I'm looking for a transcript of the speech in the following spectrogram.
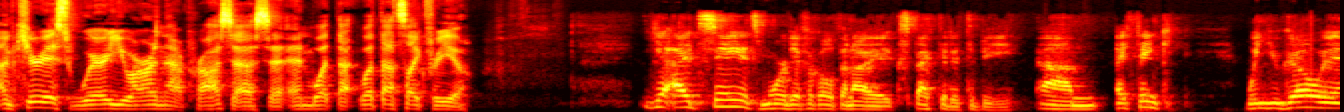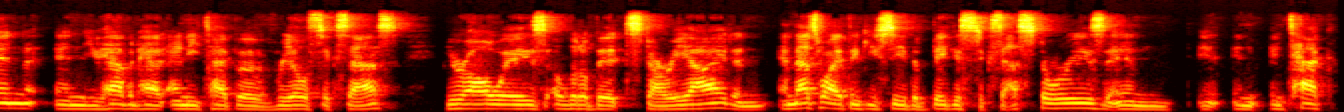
i'm curious where you are in that process and what that what that's like for you yeah i'd say it's more difficult than i expected it to be um, i think when you go in and you haven't had any type of real success you're always a little bit starry eyed. And, and that's why I think you see the biggest success stories in, in, in tech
